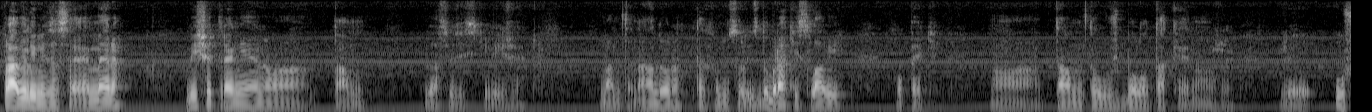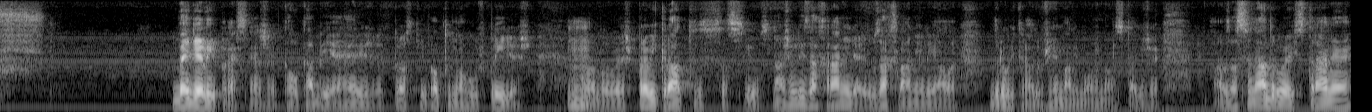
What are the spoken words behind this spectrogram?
spravili mi zase MR, vyšetrenie, no a tam zase zistili, že mám ten nádor, tak som musel ísť do Bratislavy opäť. No a tam to už bolo také, no, že, že už vedeli presne, že koľka bije, hej, že proste o tú nohu už prídeš. Mm-hmm. Lebo vieš, prvýkrát sa ju snažili zachrániť a ju zachránili, ale druhýkrát už nemali možnosť. Takže a zase na druhej strane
